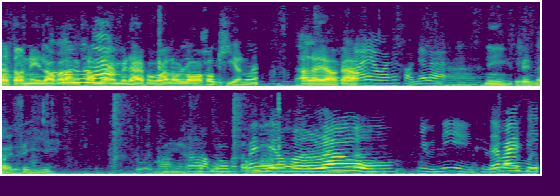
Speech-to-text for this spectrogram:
แต่ตอนนี้เรากำลังทำอะไรไม่ได้ เพราะว่าเรารอเขาเขียนนะอะไรอะก็ไว้เอาไว้ให้เขาเนี่ยแหละนี่เป็นใบสี ไม่เสียของเราอยู่นี่ถือได้ใบสี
